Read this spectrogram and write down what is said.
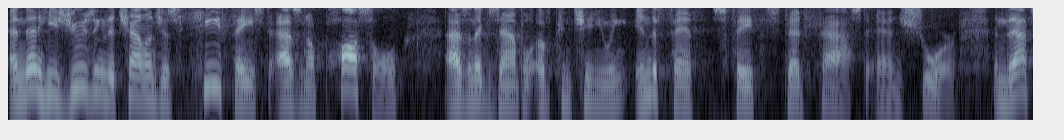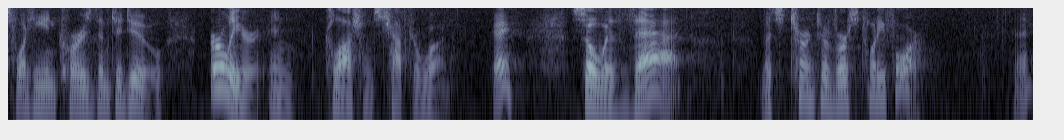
And then he's using the challenges he faced as an apostle as an example of continuing in the faith, faith steadfast and sure. And that's what he encouraged them to do earlier in Colossians chapter 1. Okay? So, with that, let's turn to verse 24. Okay?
